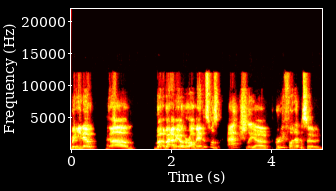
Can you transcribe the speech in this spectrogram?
but you know, um, but but I mean, overall, man, this was actually a pretty fun episode,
